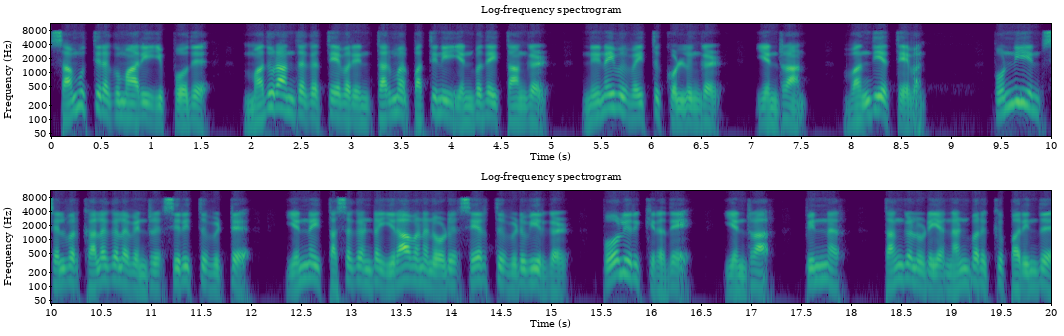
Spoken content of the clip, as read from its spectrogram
சமுத்திரகுமாரி இப்போது மதுராந்தகத்தேவரின் தர்ம பத்தினி என்பதை தாங்கள் நினைவு வைத்துக் கொள்ளுங்கள் என்றான் வந்தியத்தேவன். பொன்னியின் செல்வர் கலகலவென்று சிரித்து விட்டு என்னை தசகண்ட இராவணனோடு சேர்த்து விடுவீர்கள் போலிருக்கிறதே என்றார். பின்னர் தங்களுடைய நண்பருக்கு பரிந்து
